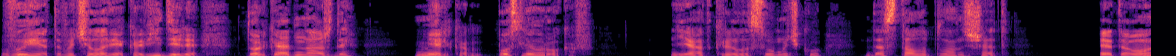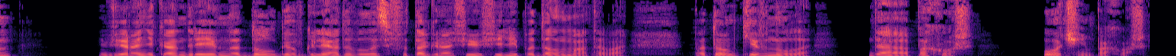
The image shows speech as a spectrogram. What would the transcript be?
вы этого человека видели только однажды, мельком, после уроков. Я открыла сумочку, достала планшет. Это он? Вероника Андреевна долго вглядывалась в фотографию Филиппа Долматова, потом кивнула. Да, похож. Очень похож.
